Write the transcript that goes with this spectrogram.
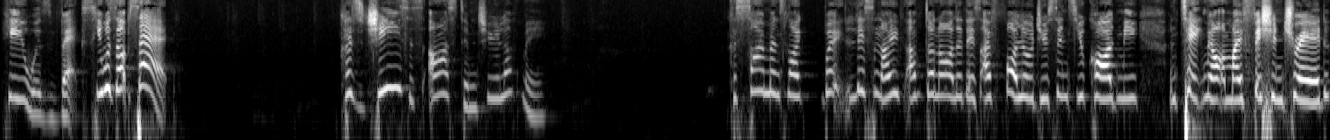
He was vexed. He was upset. Because Jesus asked him, Do you love me? Because Simon's like, Wait, listen, I, have done all of this. I've followed you since you called me and take me out on my fishing trade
